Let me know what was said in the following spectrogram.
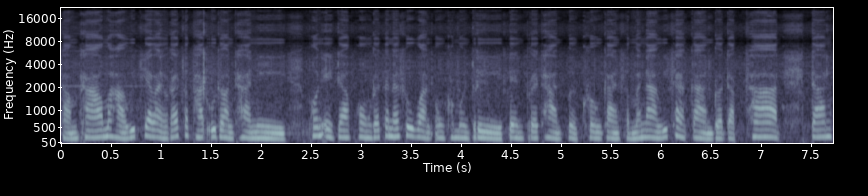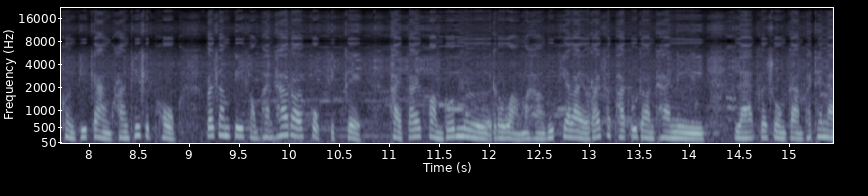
สามพร้าวมหาวิทยาลัยราชภัฏอุดรธานีพลเอกดาพงษ์รัตนสุวรรณองคมนตรี เป็นประธานเปิดโครงการสัมมนาวิชาการระดับชาติ ด้านคนพิการครั้งที่ 16 ประจำปี 2567 ภายใต้ความร่วมมือระหว่างมหาวิทยาลัยราชภัฏอุดรธานี และกระทรวงการพัฒนา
